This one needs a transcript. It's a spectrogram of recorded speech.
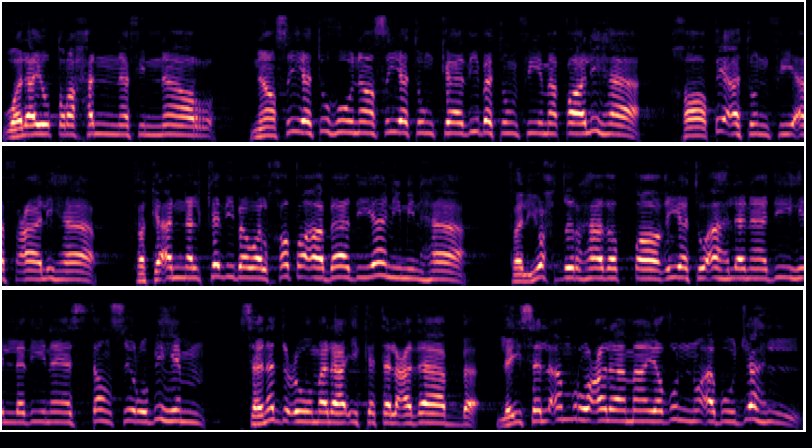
ولا يطرحن في النار. ناصيته ناصية كاذبة في مقالها خاطئة في أفعالها. فكأن الكذب والخطأ باديان منها فليحضر هذا الطاغية أهل ناديه الذين يستنصر بهم. سندعو ملائكة العذاب. ليس الأمر على ما يظن أبو جهل.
